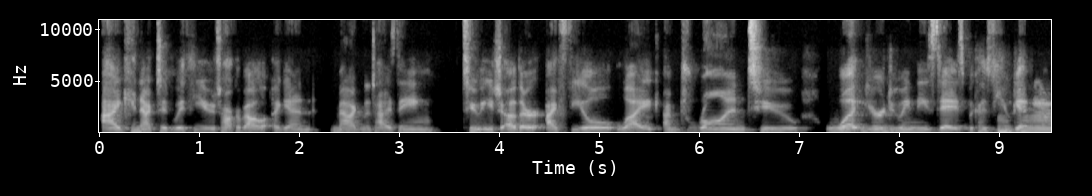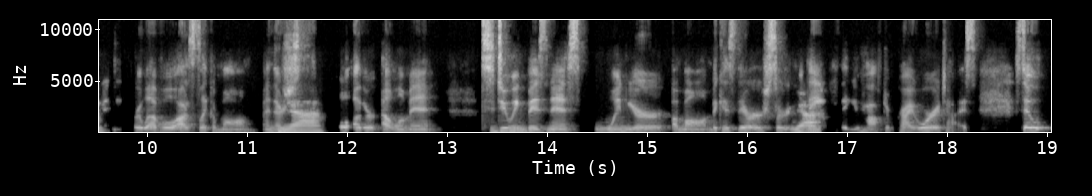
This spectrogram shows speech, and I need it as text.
i connected with you talk about again magnetizing to each other i feel like i'm drawn to what you're doing these days because you mm-hmm. get a deeper level as like a mom and there's yeah. a whole other element to doing business when you're a mom because there are certain yeah. things that you have to prioritize so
